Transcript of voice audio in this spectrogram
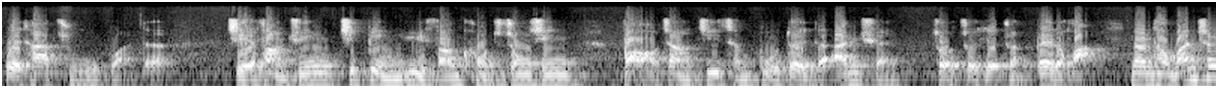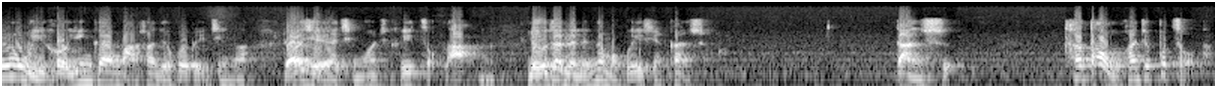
为他主管的解放军疾病预防控制中心保障基层部队的安全做做一些准备的话，那么他完成任务以后，应该马上就回北京啊，了解一下情况就可以走了，留在那里那么危险干什么？但是，他到武汉就不走了。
